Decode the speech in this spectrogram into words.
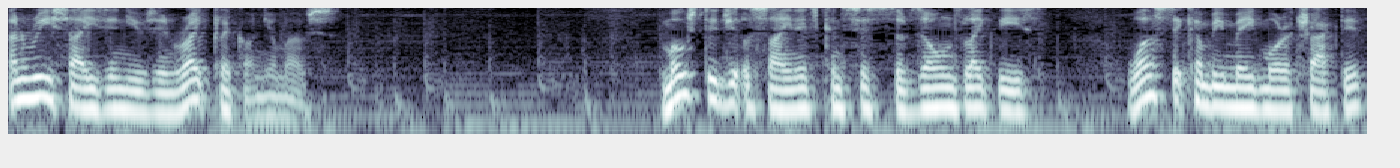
and resizing using right click on your mouse. Most digital signage consists of zones like these. Whilst it can be made more attractive,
